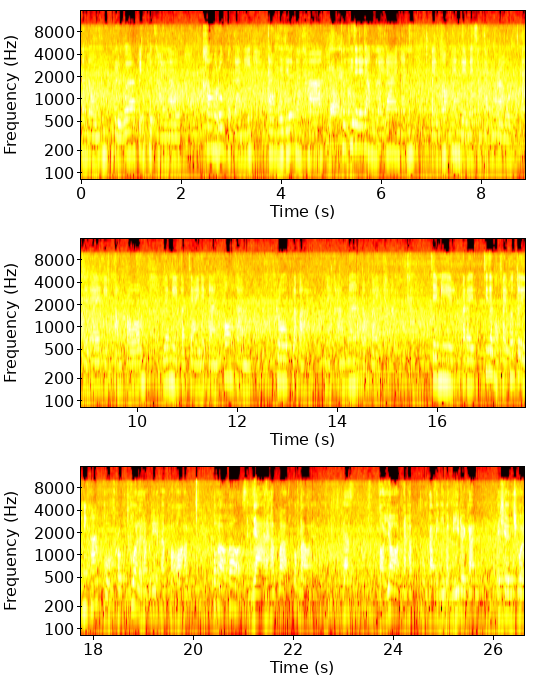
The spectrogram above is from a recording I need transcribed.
สนมหรือว่าเป็นเครือข่ายเราเข้ามาร่วมโครงการนี้กันเยอะๆนะคะได้ครับเพื่อที่จะได้นำรายได้นั้น ไปมอบให้โรงเรียนในสังกัดของเรา จะได้มีความพร้อม และมีปัจจัยในการป้องกันโรคระบาดในครั้งหน้าต่อไปค่ะเจมีอะไรที่จะสงสัยเพิ่มเติมอีกไหมคะโอ้ครบถ้วนเลยครับวันนี้ครับผอครับ พวกเราก็สัญญานะครับว่าพวกเราเนี่ยจะ ต่อยอดนะครับโครงการดีๆแบบนี้ โดยการไปเชิญชวน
